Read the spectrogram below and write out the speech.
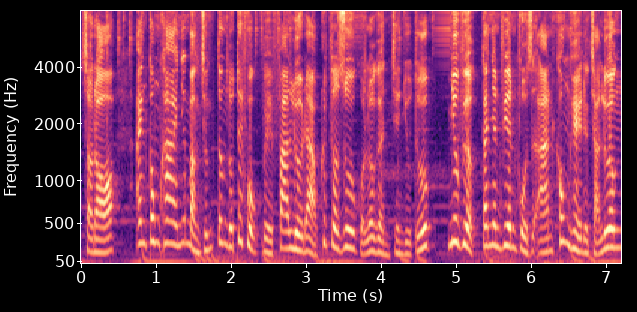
Sau đó, anh công khai những bằng chứng tương đối thuyết phục về pha lừa đảo CryptoZoo của Logan trên YouTube, như việc các nhân viên của dự án không hề được trả lương,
